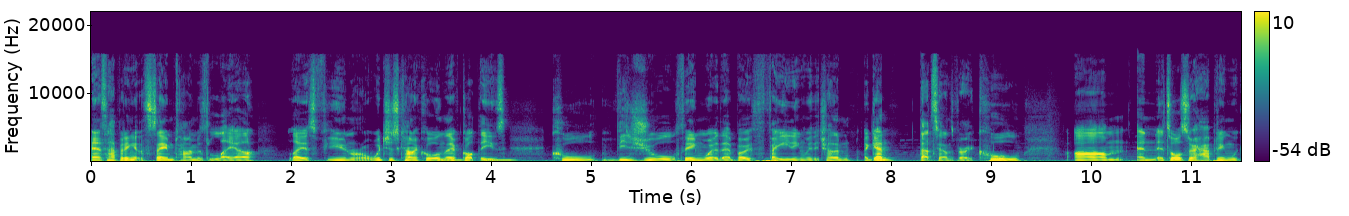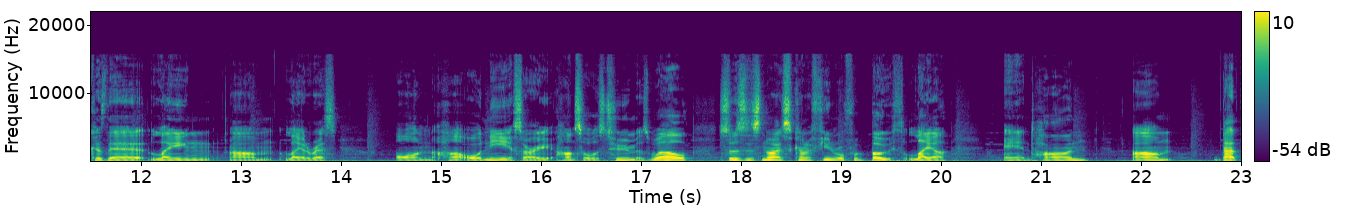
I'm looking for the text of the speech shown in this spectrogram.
and it's happening at the same time as Leia, Leia's funeral, which is kind of cool, and they've got these cool visual thing where they're both fading with each other, and again, that sounds very cool, um, and it's also happening because they're laying um, Leia to rest on Han, or near, sorry, Han Solo's tomb as well. So there's this nice kind of funeral for both Leia and Han. Um, that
